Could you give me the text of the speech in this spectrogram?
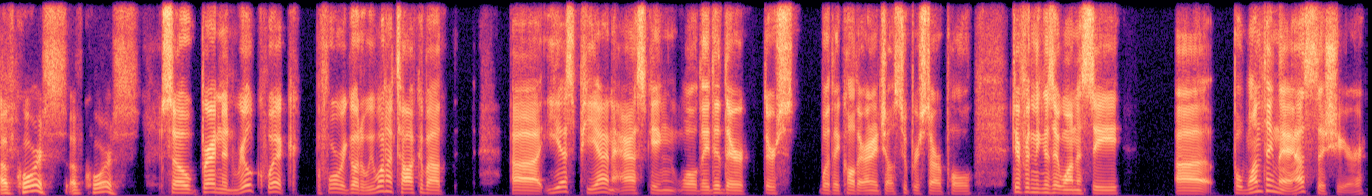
Of course of course. So brendan real quick before we go do we want to talk about uh espn asking well they did their their what they call their nhl superstar poll. Different things they want to see. Uh but one thing they asked this year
